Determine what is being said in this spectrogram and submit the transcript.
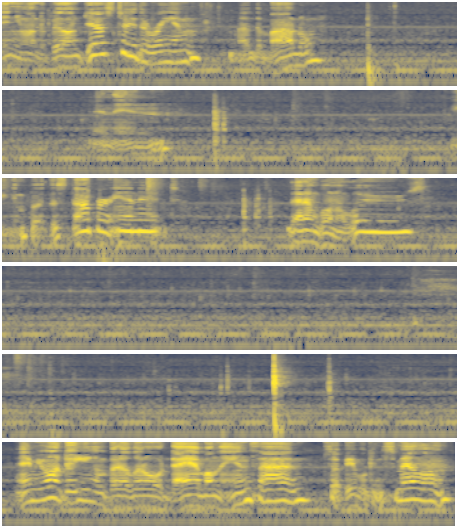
Then you want to fill them just to the rim of the bottle. And then you can put the stopper in it that I'm going to lose. And if you want to, you can put a little dab on the inside so people can smell them.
